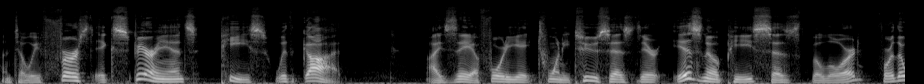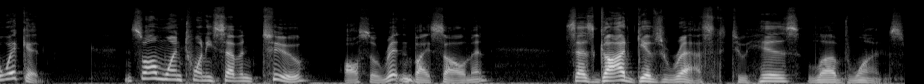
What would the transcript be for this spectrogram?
until we first experience peace with God. Isaiah 48:22 says there is no peace says the Lord for the wicked. And Psalm 127:2, also written by Solomon, says God gives rest to his loved ones.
